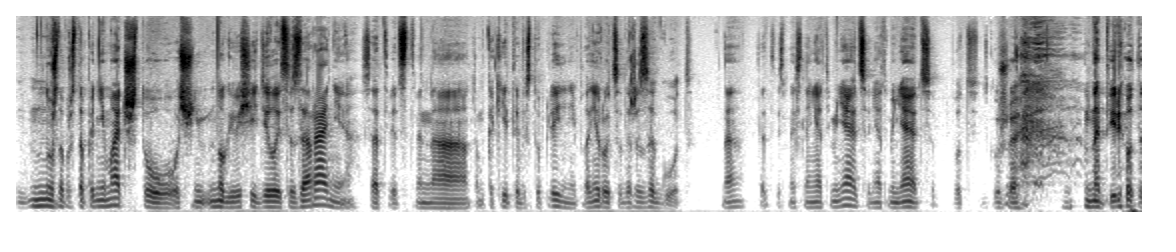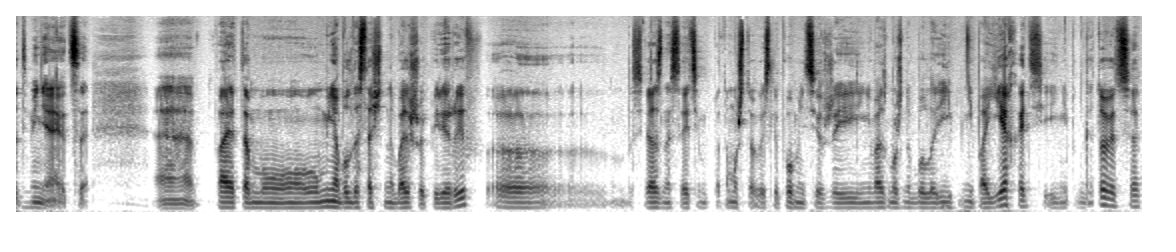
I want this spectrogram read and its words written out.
нужно просто понимать, что очень много вещей делается заранее, соответственно, там какие-то выступления не планируются даже за год. Да? Соответственно, если они отменяются, они отменяются, вот уже наперед отменяются. Э, поэтому у меня был достаточно большой перерыв, э, связанный с этим, потому что, если помните, уже и невозможно было и не поехать, и не подготовиться,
